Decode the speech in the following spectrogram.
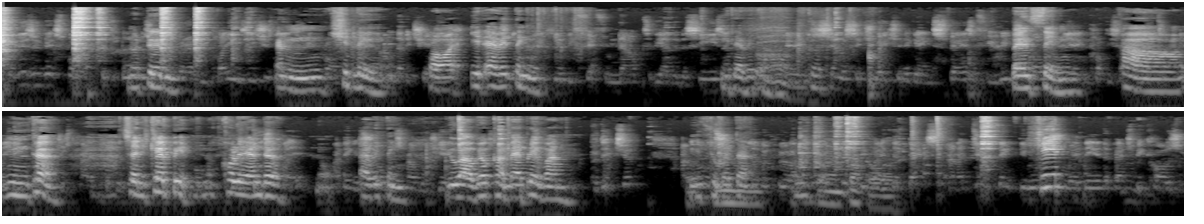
It is a good spot. Matip No always tin. goes wherever he plays. He's just And chili. and then it changes. Boy, eat everything. There's no way he'll be fit from now to the end of the season. Oh. It was a similar situation against Spurs a few weeks ago. He probably said uh, he mint, just had a couple of Send cabbage, coriander. No, I think it everything. shows how much he You are welcome, everyone. Eat together. Liverpool are obviously playing the best, and I do think they will Cheap. be somewhere near the best because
